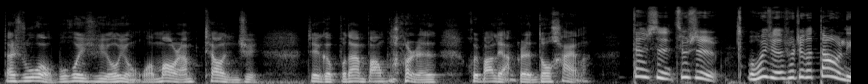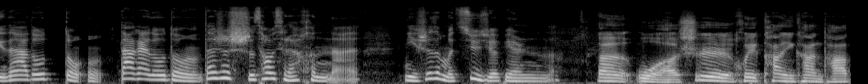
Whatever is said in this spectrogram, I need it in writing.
但是如果我不会去游泳，我贸然跳进去，这个不但帮不到人，会把两个人都害了。但是就是我会觉得说这个道理大家都懂，大概都懂，但是实操起来很难。你是怎么拒绝别人的呢？呃，我是会看一看他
